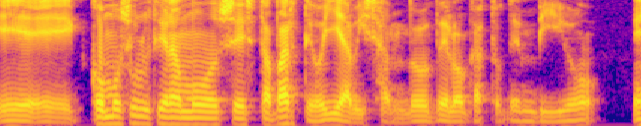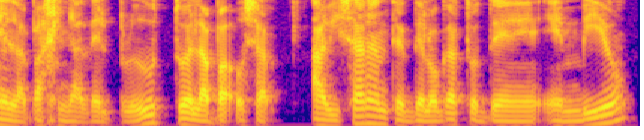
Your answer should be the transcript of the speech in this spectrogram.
eh, ¿cómo solucionamos esta parte? Oye, avisando de los gastos de envío en la página del producto, en la, o sea, avisar antes de los gastos de envío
